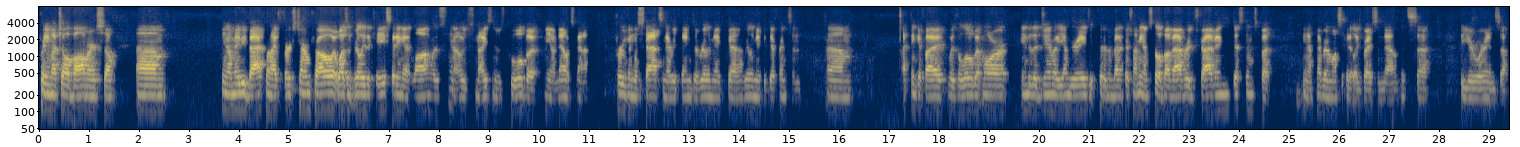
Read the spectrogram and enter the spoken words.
pretty much all bombers. So, um, you know, maybe back when I first turned pro, it wasn't really the case. Hitting it long was, you know, it was nice and it was cool, but you know, now it's kind of proven with stats and everything to really make uh, really make a difference. And um, I think if I was a little bit more into the gym at a younger age, it could have been beneficial. I mean, I'm still above average driving distance, but you know, everyone wants to hit it like Bryson now. It's uh, the year we're in, so.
